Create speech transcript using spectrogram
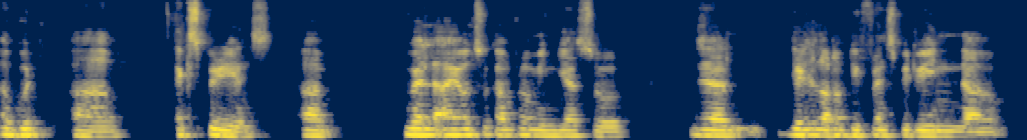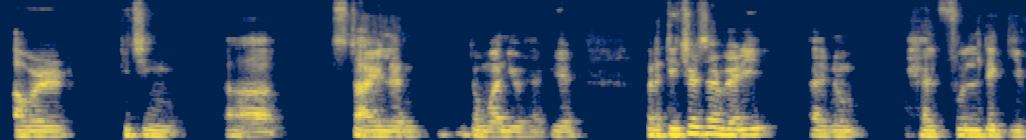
a good uh, experience. Um, well, I also come from India, so there, there's a lot of difference between uh, our teaching uh, style and the one you have here. But the teachers are very, you know, helpful. They give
